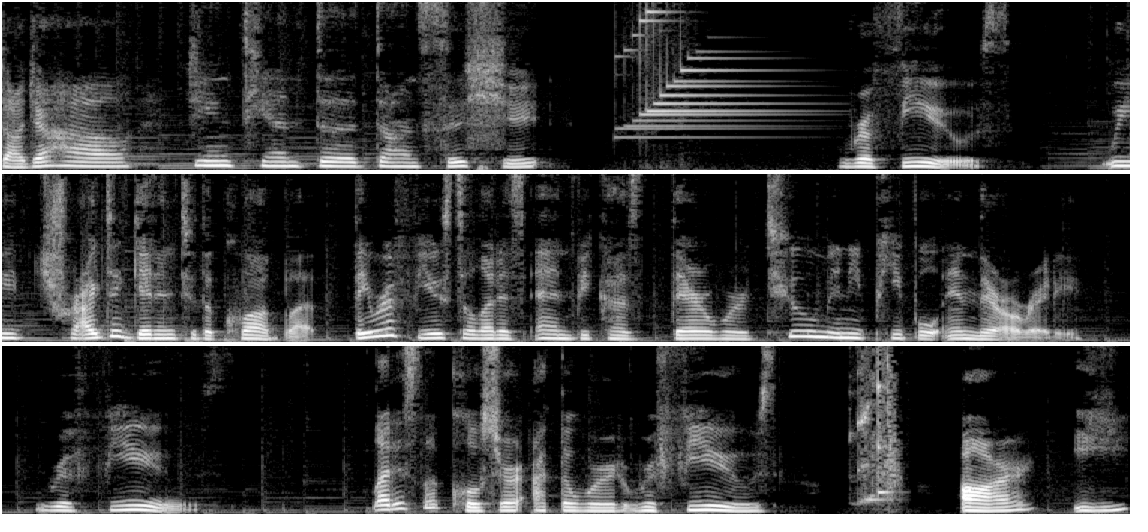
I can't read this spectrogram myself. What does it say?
大家好，今天的单词是 refuse. We tried to get into the club, but they refused to let us in because there were too many people in there already. Refuse. Let us look closer at the word refuse. R E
